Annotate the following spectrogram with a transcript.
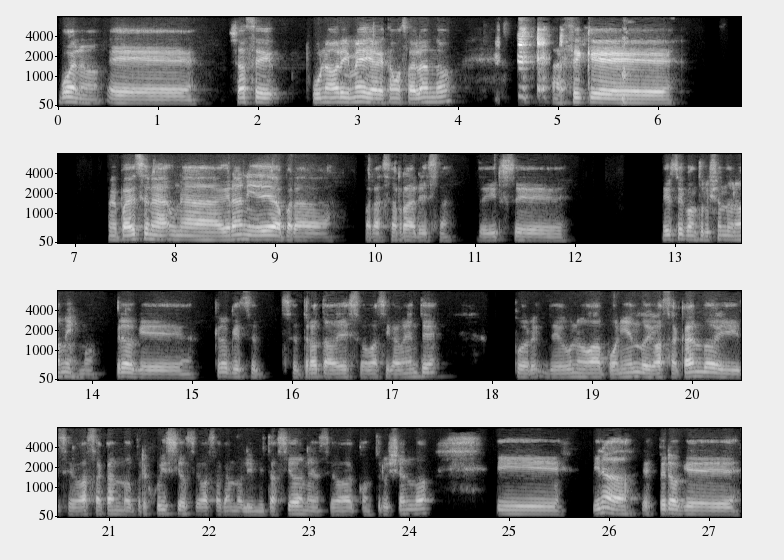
Bueno, eh, ya hace una hora y media que estamos hablando, así que me parece una, gran idea para, cerrar esa, de irse, irse construyendo uno mismo. Creo que, creo que se, trata de eso, básicamente. Por, de uno va poniendo y va sacando y se va sacando prejuicios, se va sacando limitaciones, se va construyendo. Y, y nada, espero que,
